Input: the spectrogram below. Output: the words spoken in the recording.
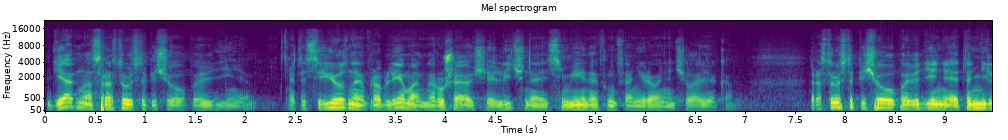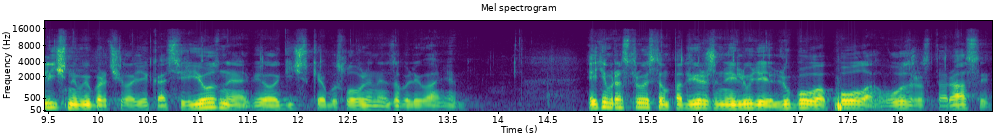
Диагноз расстройства пищевого поведения – это серьезная проблема, нарушающая личное семейное функционирование человека. Расстройство пищевого поведения – это не личный выбор человека, а серьезное биологически обусловленное заболевание – Этим расстройством подвержены люди любого пола, возраста, расы,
